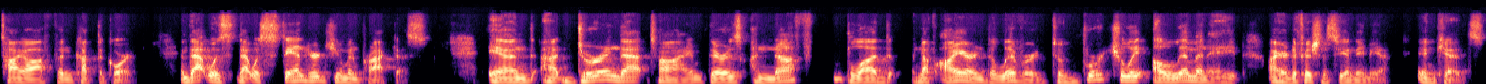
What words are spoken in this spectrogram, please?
tie off and cut the cord. And that was that was standard human practice. And uh, during that time, there is enough blood, enough iron delivered to virtually eliminate iron deficiency anemia in kids.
